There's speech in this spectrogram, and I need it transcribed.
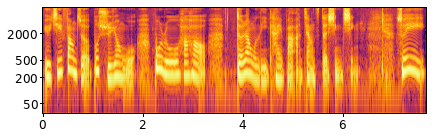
与其放着不使用，我不如好好的让我离开吧，这样子的心情。所以，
